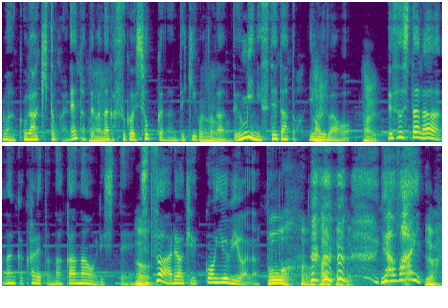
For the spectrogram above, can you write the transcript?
まあ浮気とかね、例えはいばなんかすごいショックな出来事があって、海に捨てたと、指輪を。はい。で、そしたら、なんか彼と仲直りして、うん実はあれは結婚指輪だ。おーはい。やばいやばい。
